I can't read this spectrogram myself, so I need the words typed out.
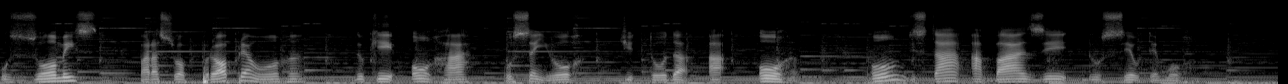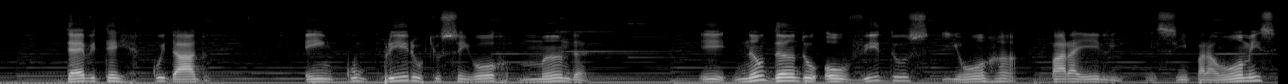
os homens para sua própria honra do que honrar o Senhor de toda a honra. Onde está a base do seu temor? Deve ter cuidado em cumprir o que o Senhor manda e não dando ouvidos e honra para ele, e sim para homens,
